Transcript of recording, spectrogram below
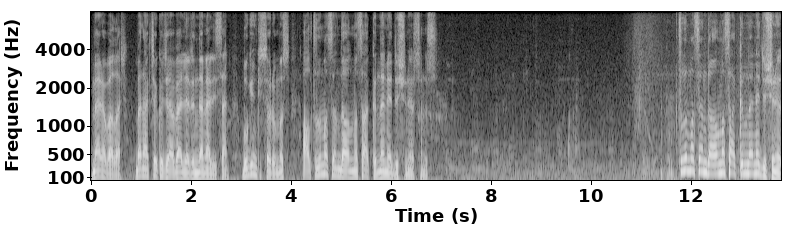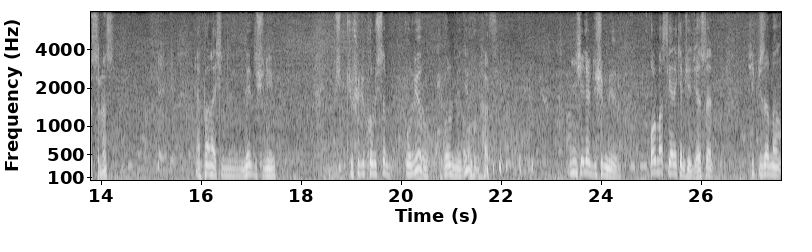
Merhabalar, ben Akçakoca Haberlerinden Ali Sen. Bugünkü sorumuz, altılı masanın dağılması hakkında ne düşünüyorsunuz? Altılı masanın dağılması hakkında ne düşünüyorsunuz? Ya bana şimdi ne düşüneyim? Şu Küfürlü konuşsam oluyor mu? Olmuyor değil mi? Olmaz. İyi şeyler düşünmüyorum. Olması gereken bir şey. Sen hiçbir zaman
